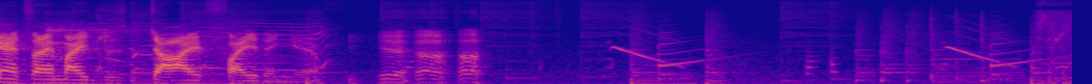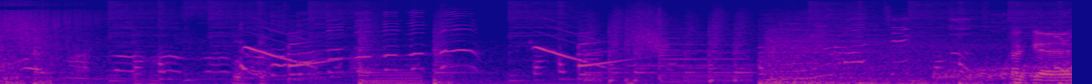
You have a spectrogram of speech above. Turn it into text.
Chance I might just die fighting you. Yeah. okay.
